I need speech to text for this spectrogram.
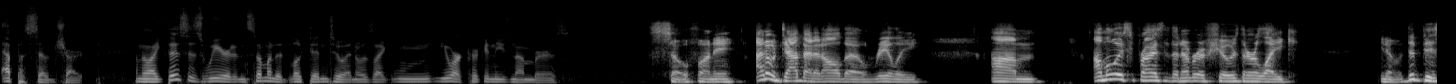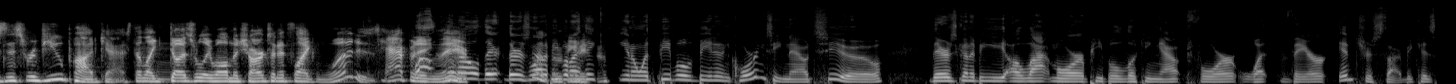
episode chart. And they're like, "This is weird." And someone had looked into it and was like, mm, "You are cooking these numbers." so funny i don't doubt that at all though really um i'm always surprised at the number of shows that are like you know, the business review podcast that like Mhm. does really well in the charts, and it's like, what is happening well, there? you know, there, there's a lot of people. I think you know, with people being in quarantine now too, there's going to be a lot more people looking out for what their interests are because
